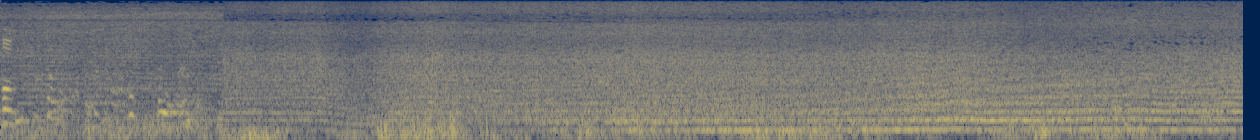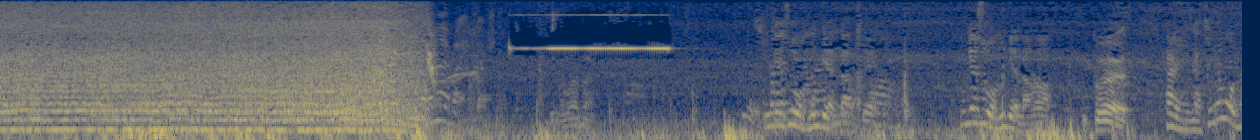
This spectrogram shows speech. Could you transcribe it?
坑。应该是我们点的，对，应该是我们点的哈。对，看一下，今天我们。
